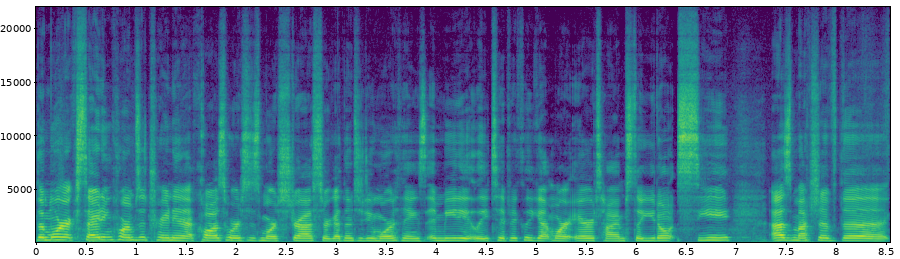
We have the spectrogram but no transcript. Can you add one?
the more exciting forms of training that cause horses more stress or get them to do more things immediately typically get more airtime so you don't see as much of the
